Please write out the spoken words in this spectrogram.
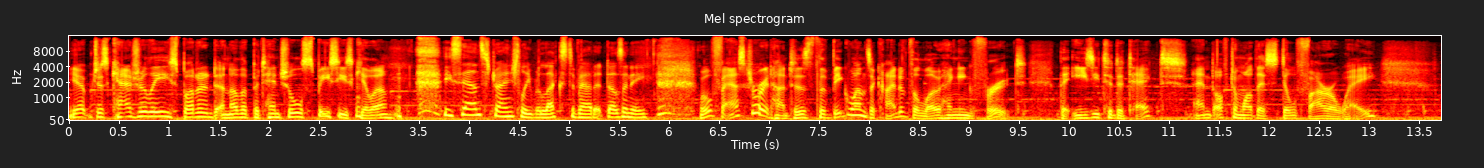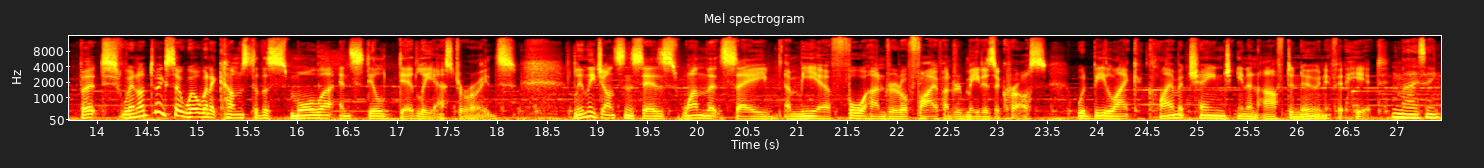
Yep, just casually spotted another potential species killer. He sounds strangely relaxed about it, doesn't he? well, for asteroid hunters, the big ones are kind of the low hanging fruit. They're easy to detect, and often while they're still far away. But we're not doing so well when it comes to the smaller and still deadly asteroids. Lindley Johnson says one that's, say, a mere 400 or 500 metres across would be like climate change in an afternoon if it hit. Amazing.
